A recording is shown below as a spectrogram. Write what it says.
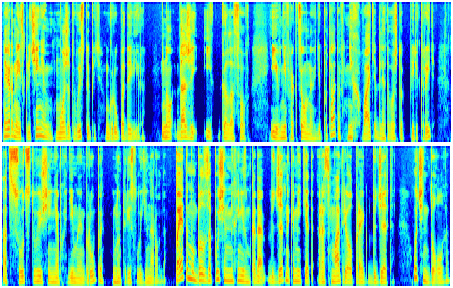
Наверное, исключением может выступить группа Девира. Но даже их голосов и внефракционных депутатов не хватит для того, чтобы перекрыть отсутствующие необходимые группы внутри слуги народа. Поэтому был запущен механизм, когда бюджетный комитет рассматривал проект бюджета очень долго,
